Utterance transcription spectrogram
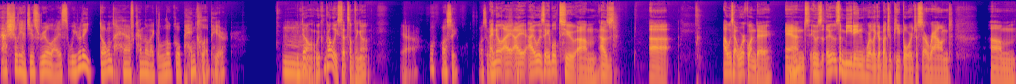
actually, I just realized we really don't have kind of like a local pen club here. We Mm, don't. We can probably set something up. Yeah, well, we'll see. We'll see I know. I, I I was able to. Um, I was, uh, I was at work one day, and it was it was a meeting where like a bunch of people were just around, um,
